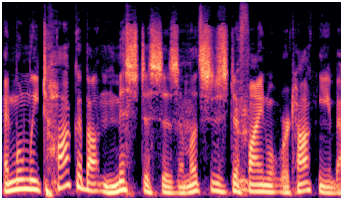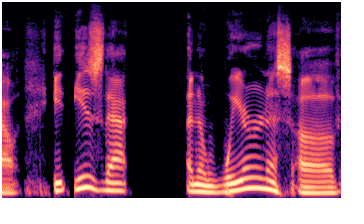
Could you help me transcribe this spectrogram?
And when we talk about mysticism, let's just define what we're talking about. It is that an awareness of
